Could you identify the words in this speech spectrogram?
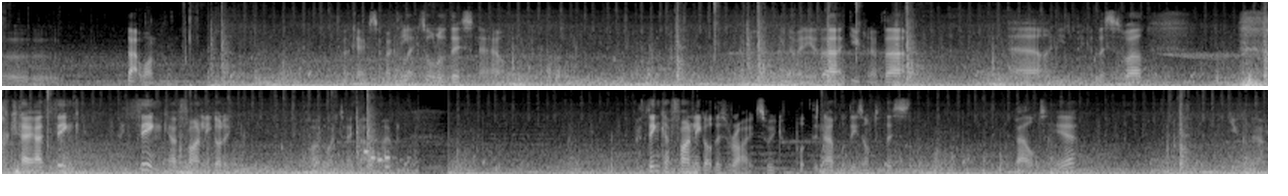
Uh, that one. Okay, so if I collect all of this now, that, you can have that. Uh, I need to pick up this as well. okay, I think, I think I've finally got it. Oh, I take that moment. I think I've finally got this right, so we can put the, now put these onto this belt here. You can have,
